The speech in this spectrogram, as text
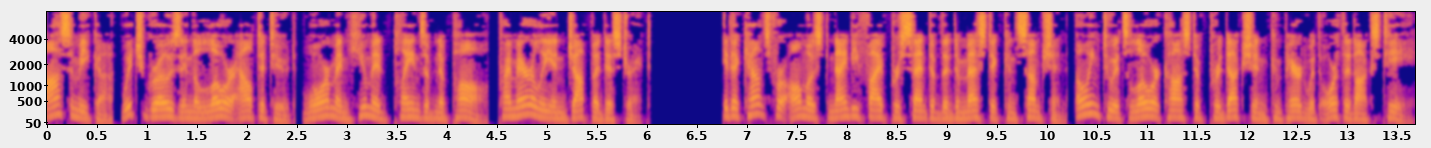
Asamika, which grows in the lower altitude, warm and humid plains of Nepal, primarily in Jhapa district. It accounts for almost 95% of the domestic consumption, owing to its lower cost of production compared with orthodox tea.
